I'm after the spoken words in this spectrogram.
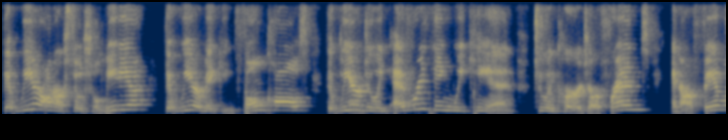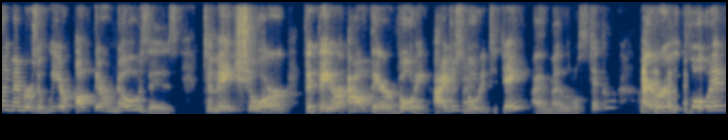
that we are on our social media, that we are making phone calls, that we are doing everything we can to encourage our friends and our family members, that we are up their noses to make sure that they are out there voting. I just right. voted today. I have my little sticker. I early voted.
